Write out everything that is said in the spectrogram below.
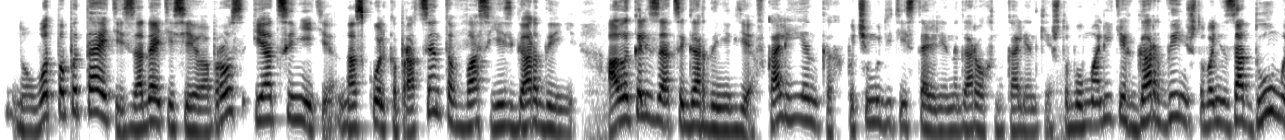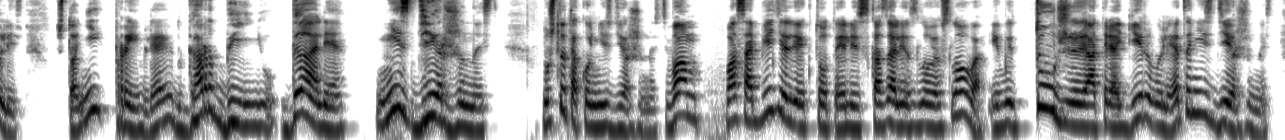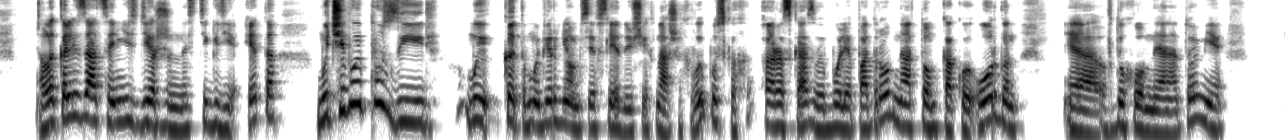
Ну вот попытайтесь, задайте себе вопрос и оцените, на сколько процентов у вас есть гордыни. А локализация гордыни где? В коленках. Почему детей ставили на горох на коленке? Чтобы умолить их гордыню, чтобы они задумались, что они проявляют гордыню. Далее, несдержанность. Ну что такое несдержанность? Вам, вас обидели кто-то или сказали злое слово, и вы тут же отреагировали. Это несдержанность. Локализация несдержанности где? Это мочевой пузырь. Мы к этому вернемся в следующих наших выпусках, рассказывая более подробно о том, какой орган э, в духовной анатомии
